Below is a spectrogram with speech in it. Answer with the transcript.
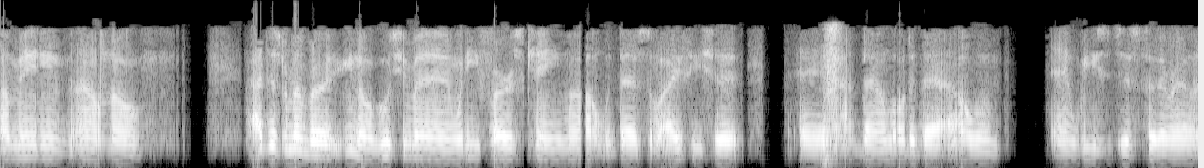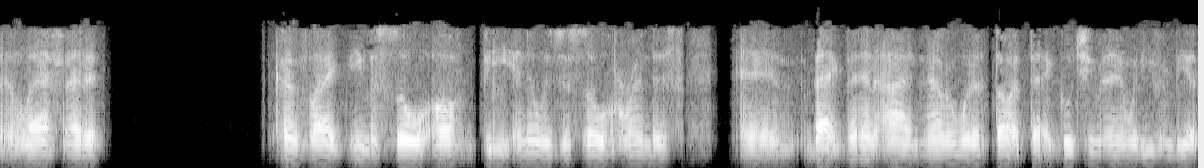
I mean, I don't know. I just remember, you know, Gucci Mane when he first came out with that so icy shit, and I downloaded that album, and we used to just sit around and laugh at it. Cause like he was so offbeat and it was just so horrendous. And back then, I never would have thought that Gucci Mane would even be a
